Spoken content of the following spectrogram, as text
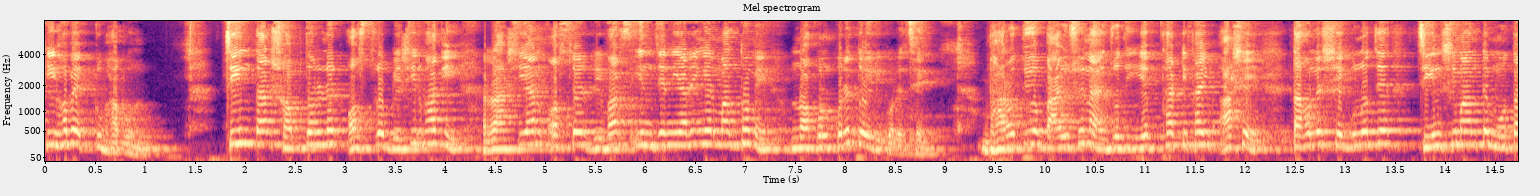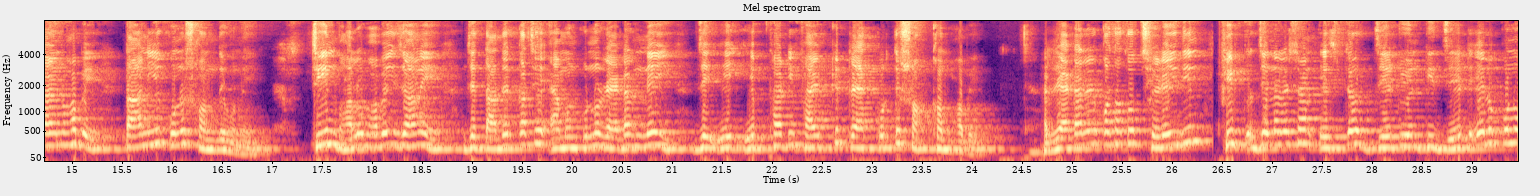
কি হবে একটু ভাবুন। চীন তার সব ধরনের অস্ত্র বেশিরভাগই রাশিয়ান অস্ত্রের রিভার্স ইঞ্জিনিয়ারিং এর মাধ্যমে নকল করে তৈরি করেছে। ভারতীয় বায়ুসেনায় যদি এফ থার্টি ফাইভ আসে, তাহলে সেগুলো যে চীন সীমান্তে মোতায়েন হবে, তা নিয়ে কোনো সন্দেহ নেই। চীন ভালোভাবেই জানে যে তাদের কাছে এমন কোনো র্যাডার নেই যে এই এফ থার্টি ফাইভকে ট্র্যাক করতে সক্ষম হবে। র্যাডারের কথা তো ছেড়েই দিন fifth generation stealth J twenty jet এরও কোনো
